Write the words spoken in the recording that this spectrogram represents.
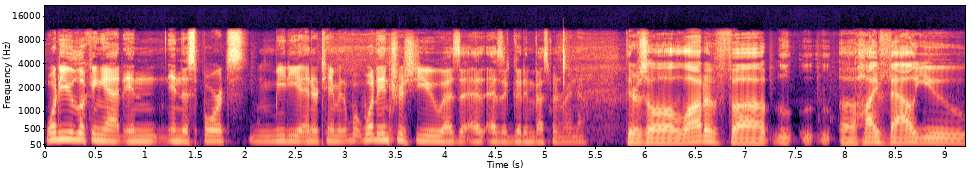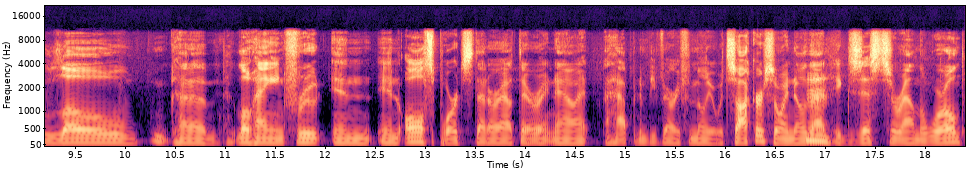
What are you looking at in in the sports media entertainment? What, what interests you as a, as a good investment right now? There's a lot of uh, uh, high value, low kind of low hanging fruit in in all sports that are out there right now. I, I happen to be very familiar with soccer, so I know that exists around the world,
